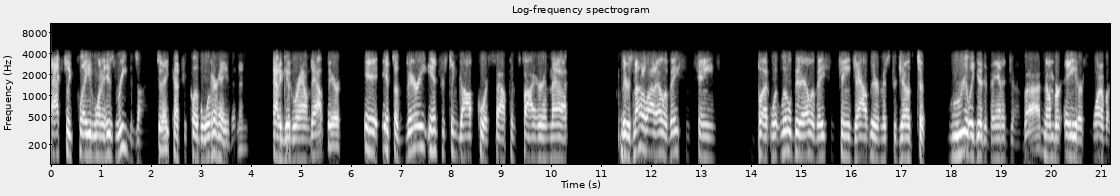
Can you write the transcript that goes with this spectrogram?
Actually played one of his redesigns today, Country Club of Winter Haven, and had a good round out there. It, it's a very interesting golf course, Falcons Fire, in that there's not a lot of elevation change, but what little bit of elevation change out there, Mr. Jones took really good advantage of. Uh, number eight, or one of our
